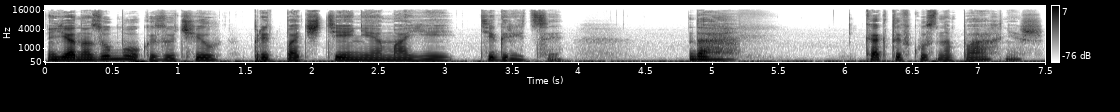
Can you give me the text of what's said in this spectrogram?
Я на зубок изучил предпочтения моей тигрицы. «Да, как ты вкусно пахнешь».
